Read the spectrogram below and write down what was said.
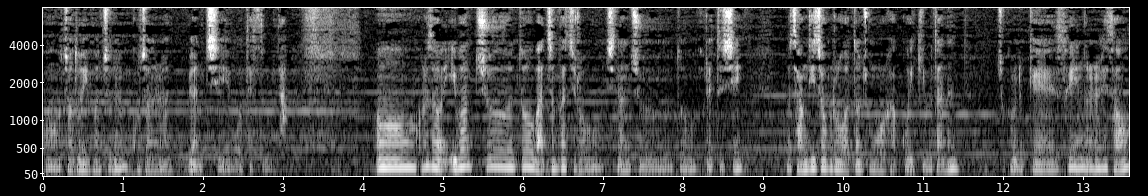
어, 저도 이번 주는 고전을 면치 못했습니다. 어, 그래서 이번 주도 마찬가지로 지난주도 그랬듯이 뭐 장기적으로 어떤 종목을 갖고 있기보다는 조금 이렇게 스윙을 해서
